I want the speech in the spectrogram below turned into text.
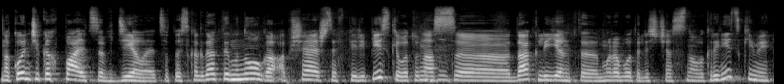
на кончиках пальцев делается. То есть, когда ты много общаешься в переписке, вот у нас, uh-huh. да, клиент, э, мы работали сейчас с Новокреницкими,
